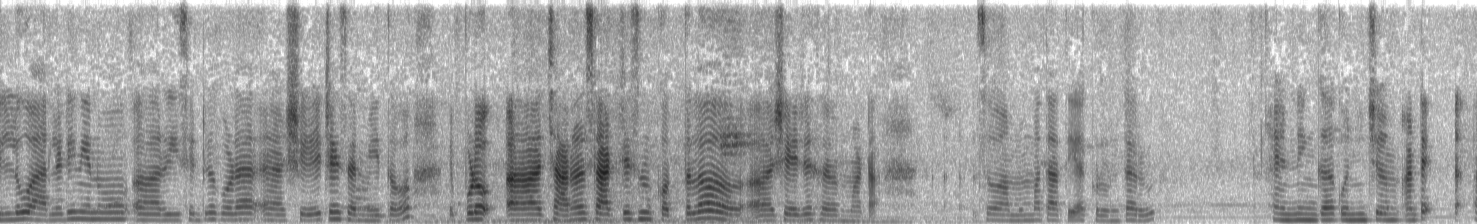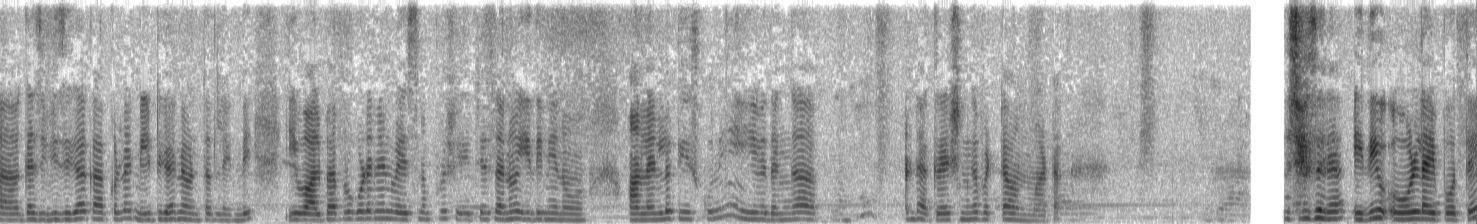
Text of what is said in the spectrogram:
ఇల్లు. ఆల్రెడీ నేను రీసెంట్గా కూడా షేర్ చేశాను మీతో. ఎప్పుడో ఛానల్ స్టార్ట్ చేసిన కొత్తలో షేర్ చేశాను అనమాట సో అమ్మమ్మ తాతయ్య అక్కడ ఉంటారు. అండ్ ఇంకా కొంచెం అంటే గజిబిజిగా కాకుండా నీట్గానే ఉంటుందిలేండి. ఈ వాల్పేపర్ కూడా నేను వేసినప్పుడు షేర్ చేశాను. ఇది నేను ఆన్లైన్లో తీసుకుని ఈ విధంగా డెకరేషన్గా పెట్టామన్నమాట. చూసారా? ఇది ఓల్డ్ అయిపోతే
